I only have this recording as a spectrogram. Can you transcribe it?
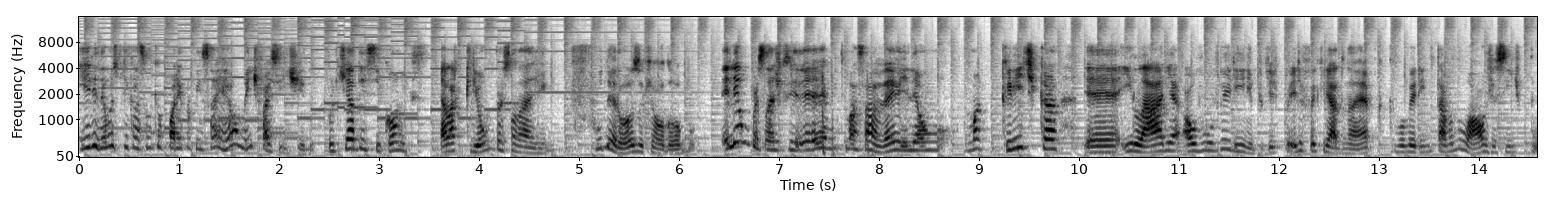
e ele deu uma explicação que eu parei pra pensar e realmente faz sentido. Porque a DC Comics, ela criou um personagem fuderoso que é o Lobo. Ele é um personagem que é muito massa velho, ele é um, uma crítica é, hilária ao Wolverine, porque tipo, ele foi criado na época que o Wolverine tava no auge, assim, tipo,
